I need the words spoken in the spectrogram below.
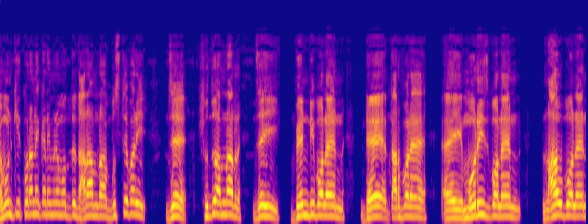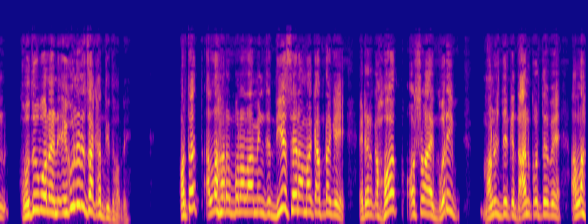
এমনকি কোরআনে কারিমের মধ্যে দ্বারা আমরা বুঝতে পারি যে, শুধু আপনার যেই ভেন্ডি বলেন, ডে, তারপরে এই মরিচ বলেন, লাউ বলেন, কদু বলেন এগুলোর জাকাত দিতে হবে। অর্থাৎ আল্লাহ রব্বুল আলমিন যে দিয়েছেন আমাকে আপনাকে, এটার হক অসহায় গরিব মানুষদেরকে দান করতে হবে। আল্লাহ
